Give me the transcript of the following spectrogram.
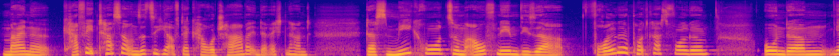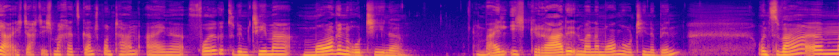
meine Kaffeetasse und sitze hier auf der Couch. Habe in der rechten Hand das Mikro zum Aufnehmen dieser Folge, Podcast-Folge und ähm, ja, ich dachte, ich mache jetzt ganz spontan eine Folge zu dem Thema Morgenroutine, weil ich gerade in meiner Morgenroutine bin. Und zwar ähm,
